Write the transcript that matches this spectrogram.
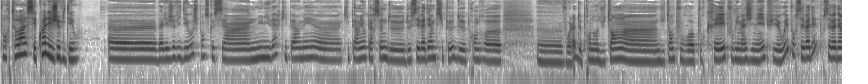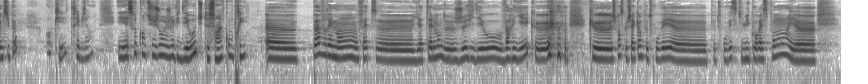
Pour toi, c'est quoi les jeux vidéo Euh, bah, les jeux vidéo, je pense que c'est un univers qui permet, euh, qui permet aux personnes de, de s'évader un petit peu, de prendre, euh, voilà, de prendre du temps, du temps pour, pour créer, pour imaginer, puis oui, pour s'évader, pour s'évader un petit peu. Ok, très bien. Et est-ce que quand tu joues aux jeux vidéo, tu te sens incompris? Euh, pas vraiment, en fait. euh, Il y a tellement de jeux vidéo variés que, que je pense que chacun peut trouver, euh, peut trouver ce qui lui correspond. Et, euh,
